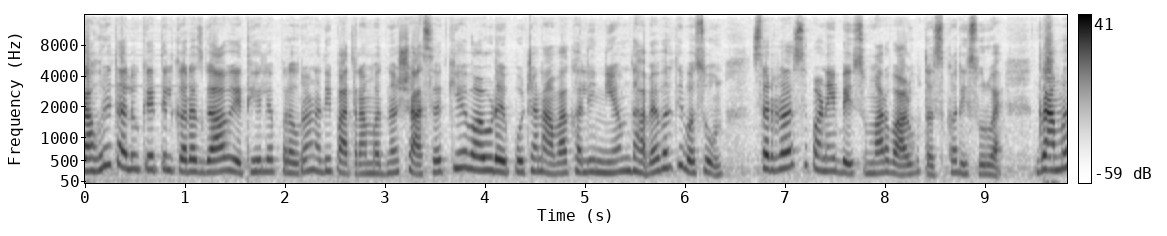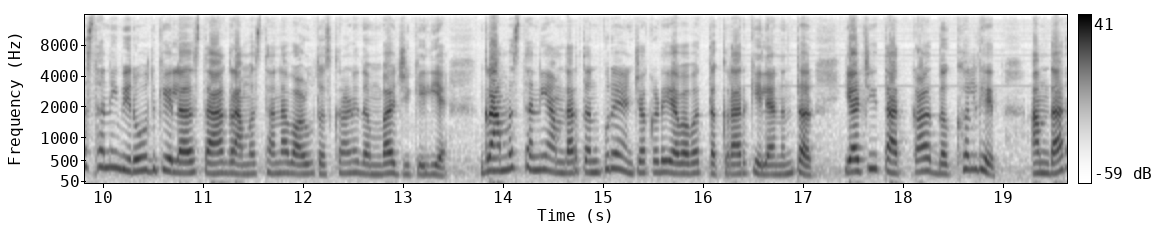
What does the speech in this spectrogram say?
राहुरी तालुक्यातील करजगाव येथील प्रवरा नदी पात्रामधनं शासकीय वाळू डेपोच्या नावाखाली नियम धाब्यावरती बसून सर्रासपणे बेसुमार वाळू तस्करी सुरू आहे. ग्रामस्थांनी विरोध केला असता ग्रामस्थांना वाळू तस्कराने दंबाजी केली आहे. ग्रामस्थांनी आमदार तनपुरे यांच्याकडे याबाबत तक्रार केल्यानंतर याची तात्काळ दखल घेत आमदार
